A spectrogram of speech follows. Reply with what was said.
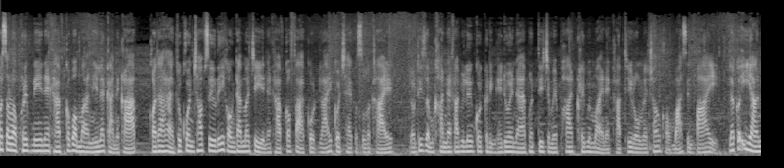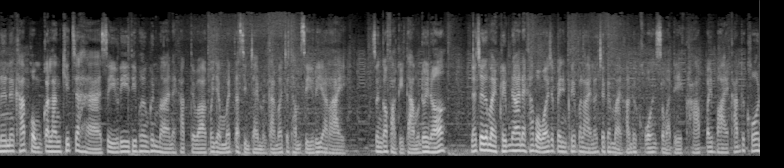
ก็สำหรับคลิปนี้นะครับก็ประมาณนี้แล้วกันนะครับก็ถ้าหากทุกคนชอบซีรีส์ของดันมาจินะครับก็ฝากกดไลค์กดแชร์กด subscribe แล้วที่สำคัญนะครับอย่าลืมกดกระดิ่งให้ด้วยนะ เพื่อที่จะไม่พลาดคลิปใหม่ๆนะครับที่ลงในช่องของบาสเซนไปแล้วก็อีกอย่างหนึ่งนะครับผมกำลังคิดจะหาซีรีส์ที่เพิ่มขึ้นมานะครับแต่ว่าก็ยังไม่ตัดสินใจเหมือนกันว่าจะทำซีรีส์อะไร ซึ่งก็ฝากติดตามมันด้วยเนาะแล้วเจอกันใหม่คลิปหน้านะครับผมว่าจะเป็นคลิปอะไรแล้วเจอกันใหม่ครับทุกคน สวัสดีครับบ๊ายบายครับทุกคน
